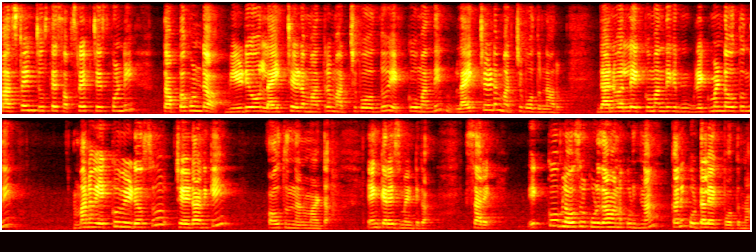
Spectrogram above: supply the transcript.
ఫస్ట్ టైం చూస్తే సబ్స్క్రైబ్ చేసుకోండి. తప్పకుండా వీడియో లైక్ చేయడం మాత్రం మర్చిపోవద్దు. ఎక్కువ మంది లైక్ చేయడం మర్చిపోతున్నారు. దానివల్ల ఎక్కువ మందికి రికమెండ్ అవుతుంది. మనం ఎక్కువ వీడియోస్ చేయడానికి అవుతుందన్నమాట ఎంకరేజ్మెంట్గా సరే ఎక్కువ బ్లౌజులు కుడదాం అనుకుంటున్నా కానీ కుట్టలేకపోతున్నా.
